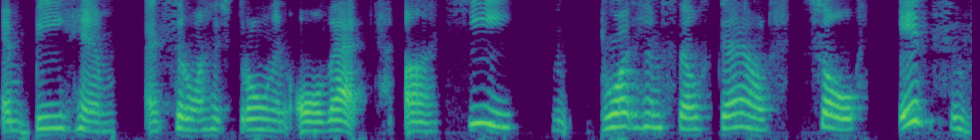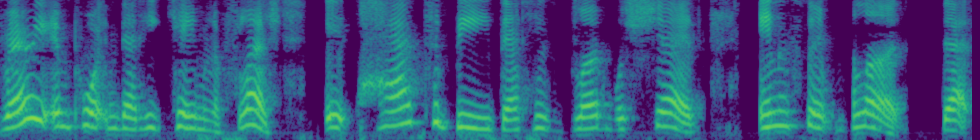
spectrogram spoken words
and be him and sit on his throne and all that. Uh, he brought himself down. So it's very important that he came in the flesh. It had to be that his blood was shed, innocent blood that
